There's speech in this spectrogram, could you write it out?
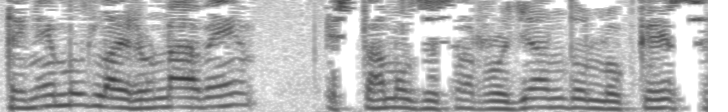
tenemos la aeronave estamos desarrollando lo que es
